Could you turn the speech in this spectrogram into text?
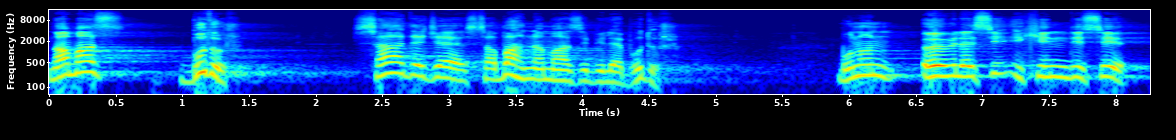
namaz budur. Sadece sabah namazı bile budur. Bunun öğlesi, ikindisi,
